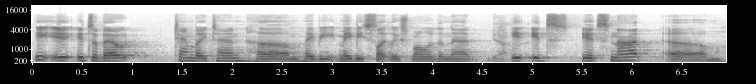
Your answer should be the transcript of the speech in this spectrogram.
It, it, it's about 10 by 10, um, maybe maybe slightly smaller than that. Yeah. It, it's it's not um,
